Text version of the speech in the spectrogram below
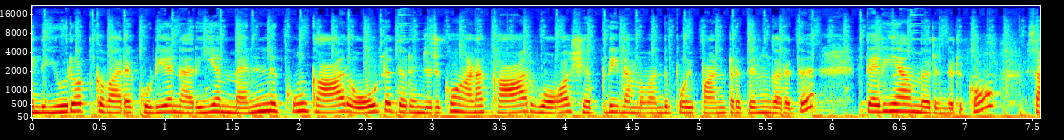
இந்த யூரோப்க்கு வரக்கூடிய நிறைய மென்னுக்கும் கார் ஓட்ட தெரிஞ்சிருக்கும். ஆனால் கார் வாஷ் எப்படி நம்ம வந்து போய் பண்ணுறதுங்கிறது தெரியாமல் இருந்திருக்கும். ஸோ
